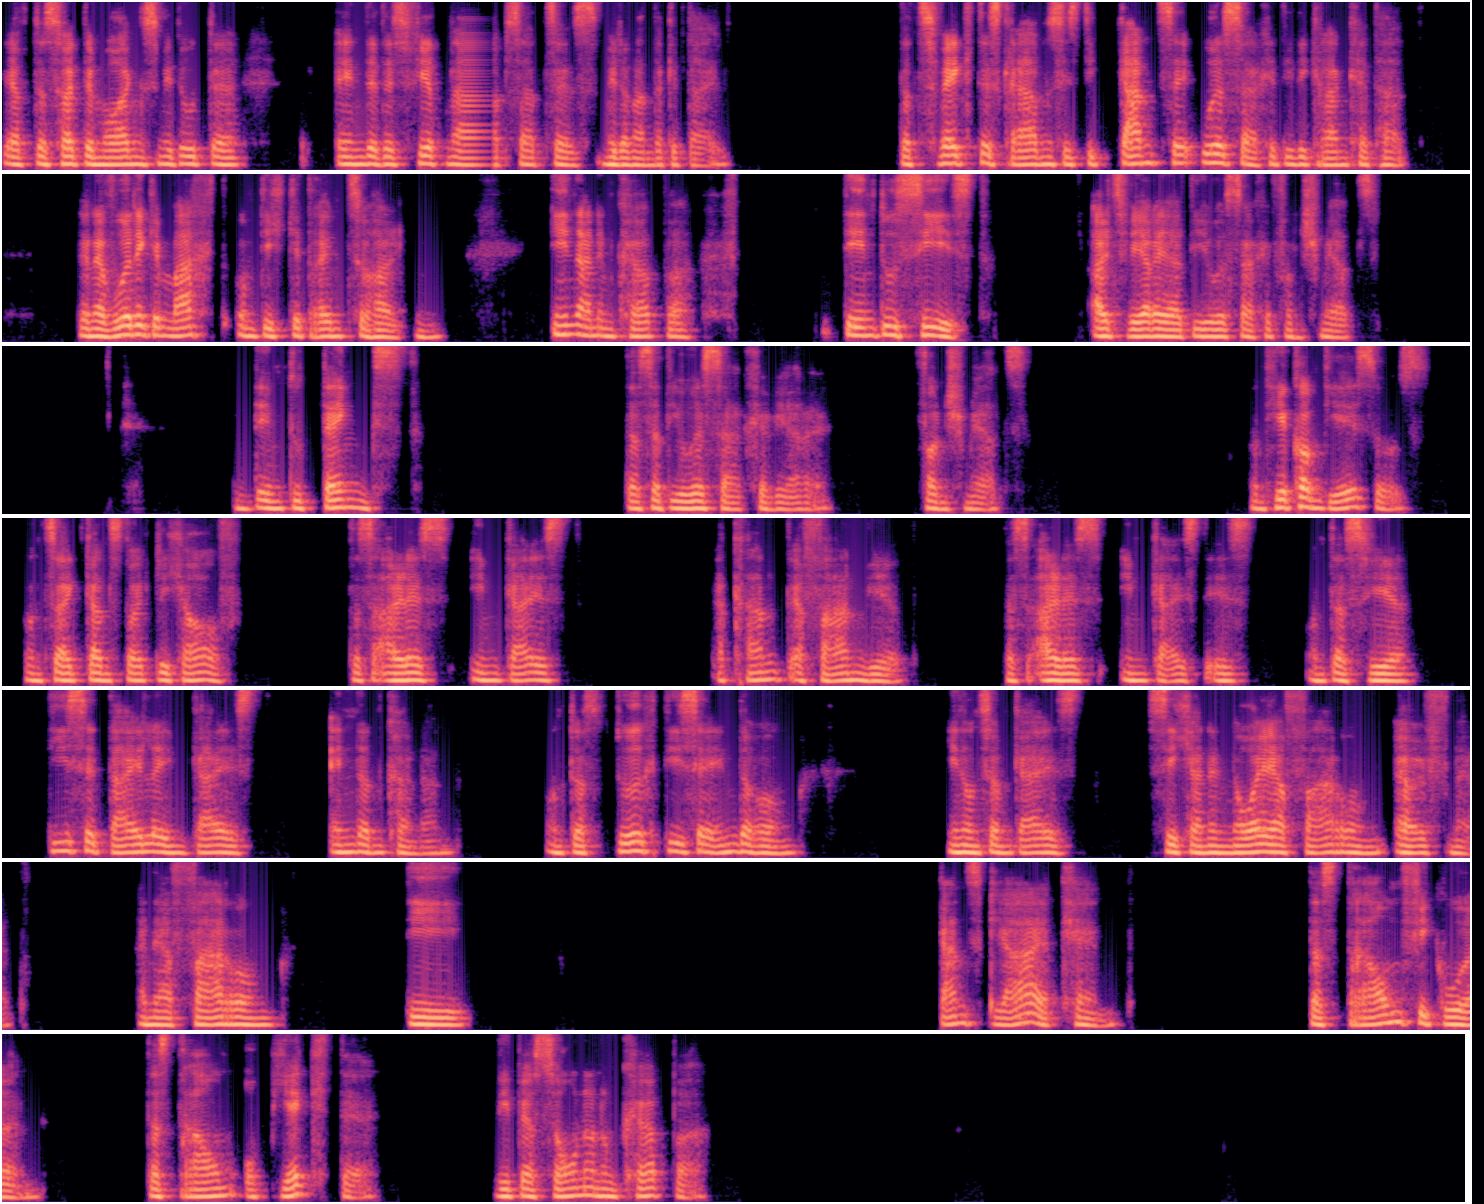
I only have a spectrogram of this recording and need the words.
Ich habe das heute morgens mit Ute Ende des vierten Absatzes miteinander geteilt. Der Zweck des Grabens ist die ganze Ursache, die die Krankheit hat. Denn er wurde gemacht, um dich getrennt zu halten in einem Körper, den du siehst, als wäre er die Ursache von Schmerz. Indem du denkst, dass er die Ursache wäre von Schmerz. Und hier kommt Jesus und zeigt ganz deutlich auf, dass alles im Geist erkannt, erfahren wird, dass alles im Geist ist und dass wir diese Teile im Geist ändern können und dass durch diese Änderung in unserem Geist sich eine neue Erfahrung eröffnet. Eine Erfahrung, die ganz klar erkennt, dass Traumfiguren, dass Traumobjekte wie Personen und Körper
